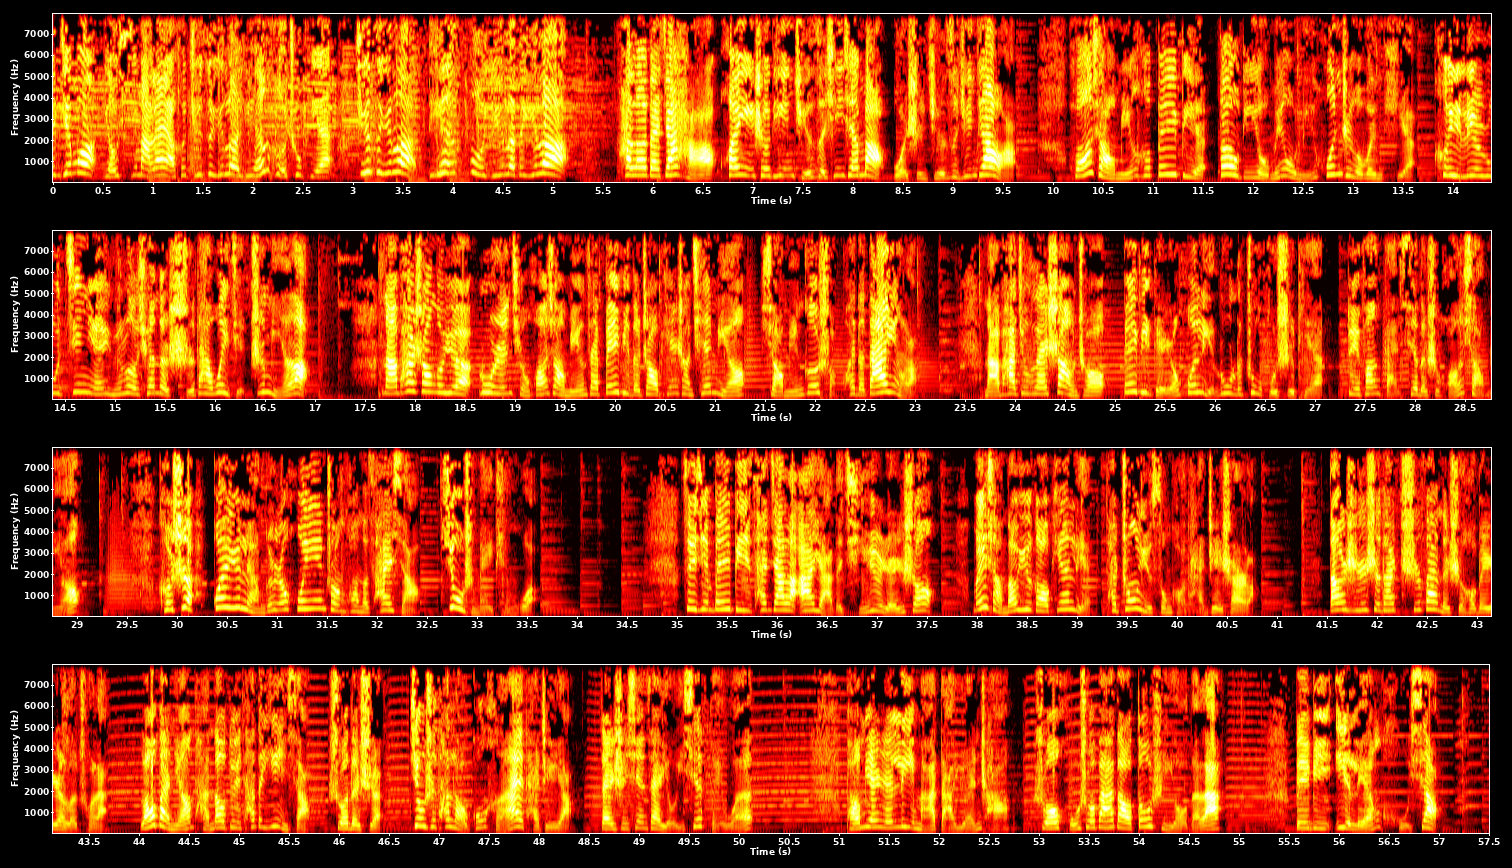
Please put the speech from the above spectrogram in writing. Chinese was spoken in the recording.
本节目由喜马拉雅和橘子娱乐联合出品，橘子娱乐颠覆娱乐的娱乐。Hello，大家好，欢迎收听橘子新鲜报，我是橘子君钓儿。黄晓明和 baby 到底有没有离婚这个问题，可以列入今年娱乐圈的十大未解之谜了。哪怕上个月路人请黄晓明在 baby 的照片上签名，小明哥爽快的答应了。哪怕就在上周，baby 给人婚礼录了祝福视频，对方感谢的是黄晓明。可是关于两个人婚姻状况的猜想，就是没停过。最近，baby 参加了阿雅的《奇遇人生》，没想到预告片里他终于松口谈这事儿了。当时是他吃饭的时候被认了出来，老板娘谈到对他的印象，说的是就是她老公很爱她这样，但是现在有一些绯闻。旁边人立马打圆场，说胡说八道都是有的啦。baby 一脸苦笑，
